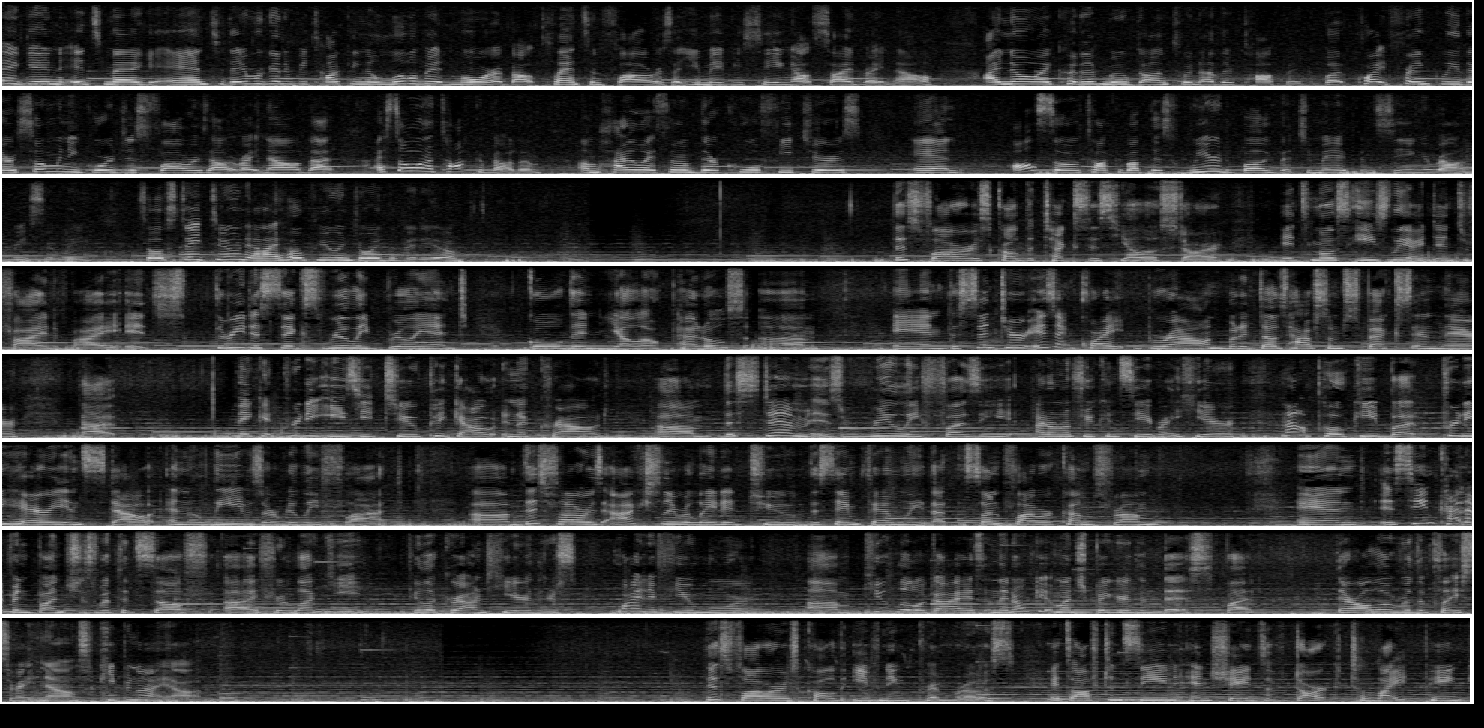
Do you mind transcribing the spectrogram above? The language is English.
Hi again, it's Meg, and today we're going to be talking a little bit more about plants and flowers that you may be seeing outside right now. I know I could have moved on to another topic, but quite frankly, there are so many gorgeous flowers out right now that I still want to talk about them, um, highlight some of their cool features, and also talk about this weird bug that you may have been seeing around recently. So stay tuned, and I hope you enjoyed the video. This flower is called the Texas Yellow Star. It's most easily identified by its three to six really brilliant golden yellow petals. Um, and the center isn't quite brown, but it does have some specks in there that make it pretty easy to pick out in a crowd. Um, the stem is really fuzzy. I don't know if you can see it right here. Not pokey, but pretty hairy and stout, and the leaves are really flat. Um, this flower is actually related to the same family that the sunflower comes from and is seen kind of in bunches with itself uh, if you're lucky. If you look around here, there's quite a few more um, cute little guys, and they don't get much bigger than this, but they're all over the place right now, so keep an eye out. This flower is called evening primrose. It's often seen in shades of dark to light pink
